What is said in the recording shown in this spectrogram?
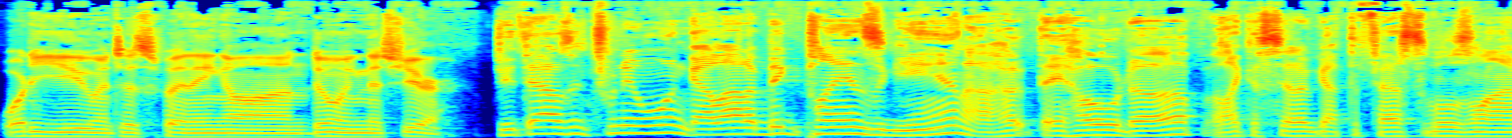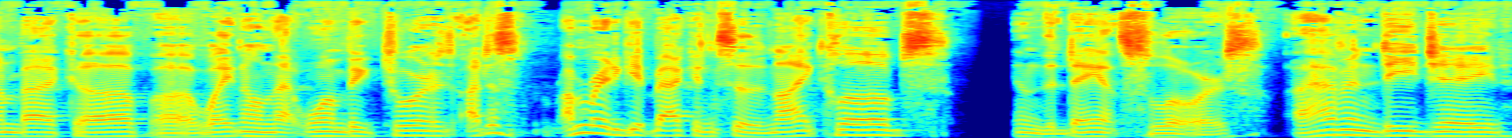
What are you anticipating on doing this year? 2021 got a lot of big plans again. I hope they hold up. Like I said, I've got the festivals lined back up, uh, waiting on that one big tour. I just, I'm ready to get back into the nightclubs and the dance floors. I haven't DJ'd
